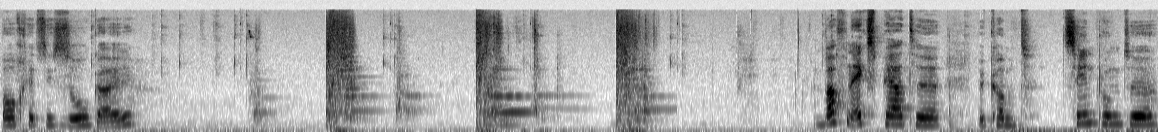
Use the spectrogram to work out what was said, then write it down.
auch jetzt nicht so geil. Waffenexperte bekommt 10 Punkte.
